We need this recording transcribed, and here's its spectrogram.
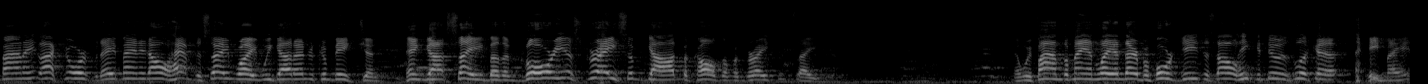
mine ain't like yours, but amen, it all happened the same way. We got under conviction and got saved by the glorious grace of God because of a gracious Savior. And we find the man laying there before Jesus, all he can do is look up. Amen.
